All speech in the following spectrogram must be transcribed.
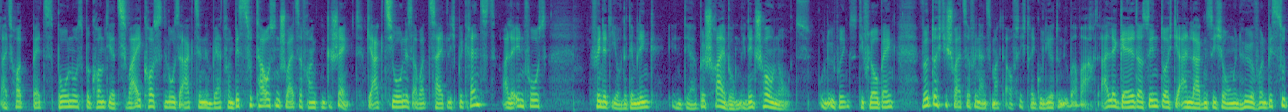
Als Hotbets Bonus bekommt ihr zwei kostenlose Aktien im Wert von bis zu 1000 Schweizer Franken geschenkt. Die Aktion ist aber zeitlich begrenzt. Alle Infos findet ihr unter dem Link in der Beschreibung, in den Show Notes. Und übrigens, die Flowbank wird durch die Schweizer Finanzmarktaufsicht reguliert und überwacht. Alle Gelder sind durch die Einlagensicherung in Höhe von bis zu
